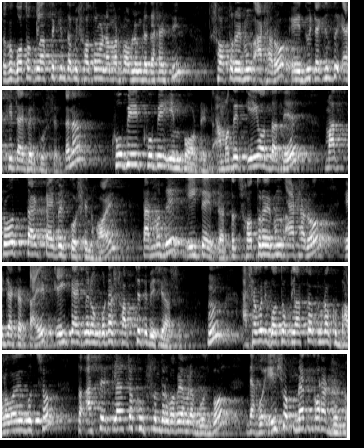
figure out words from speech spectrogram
দেখো, গত ক্লাসে কিন্তু আমি সতেরো নাম্বার প্রবলেমটা দেখাইছি। সতেরো এবং আঠারো, এই দুইটা কিন্তু একই টাইপের কোশ্চেন তাই না? খুবই খুবই ইম্পর্টেন্ট আমাদের এই অধ্যাতে মাত্র চার টাইপের কোশ্চেন হয়। তার মধ্যে এই টাইপটা অর্থাৎ সতেরো এবং আঠারো, এটা একটা টাইপ এই টাইপের অঙ্কটা সবচেয়ে বেশি আসে। হুম? আশা করি গত ক্লাসটা তোমরা খুব ভালোভাবে বুঝছ। তো আজকের ক্লাসটা খুব সুন্দরভাবে আমরা বুঝব। দেখো, এইসব ম্যাথ করার জন্য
